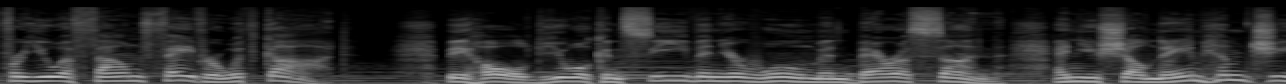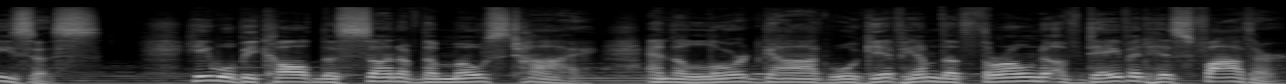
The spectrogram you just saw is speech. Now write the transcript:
for you have found favor with God. Behold, you will conceive in your womb and bear a son, and you shall name him Jesus. He will be called the Son of the Most High, and the Lord God will give him the throne of David his father,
